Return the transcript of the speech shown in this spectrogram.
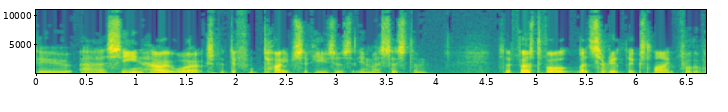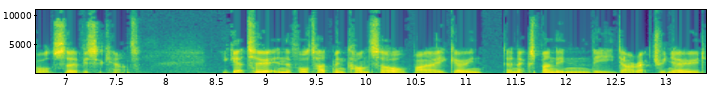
to uh, seeing how it works for different types of users in my system. So first of all, let's see what it looks like for the Vault Service account. You get to it in the Vault Admin console by going and expanding the directory node,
